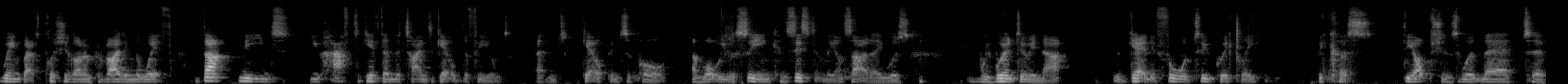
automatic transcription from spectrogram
wing backs pushing on and providing the width. That means you have to give them the time to get up the field and get up in support. And what we were seeing consistently on Saturday was we weren't doing that. We were getting it forward too quickly because the options weren't there to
